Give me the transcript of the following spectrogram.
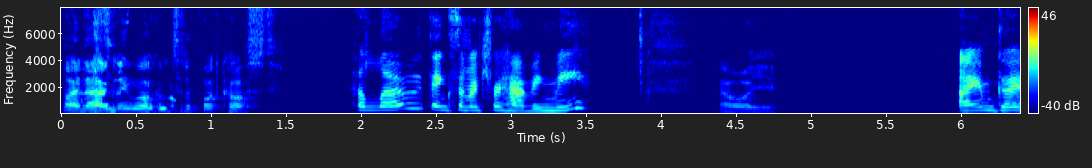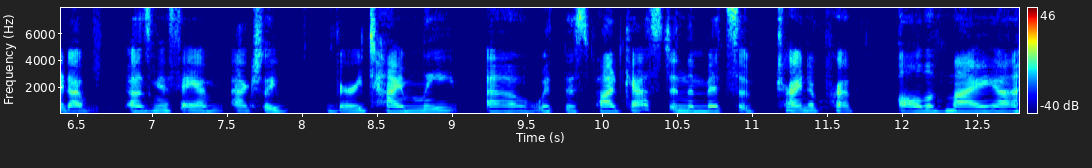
Hi, Natalie. Welcome to the podcast. Hello. Thanks so much for having me. How are you? I am good. I, I was going to say I'm actually very timely uh, with this podcast in the midst of trying to prep all of my uh,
